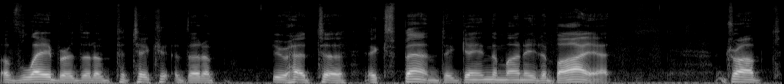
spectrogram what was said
of labor that a particular that a, you had to expend to gain the money to buy it, dropped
